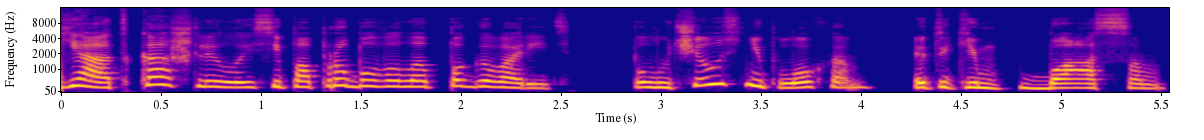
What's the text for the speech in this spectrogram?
Я откашлялась и попробовала поговорить. Получилось неплохо. Этаким басом.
